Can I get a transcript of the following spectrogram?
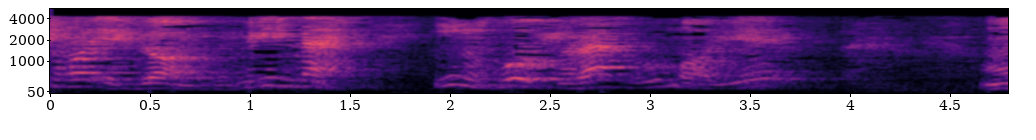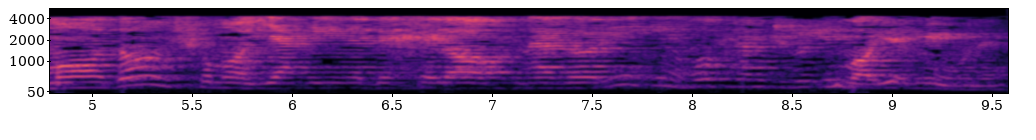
شما ادعا می‌کنید میگید نه این حکم رفت رو مایه مادام شما یقین به خلاف ندارین این حکم همجور این مایه میمونه.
